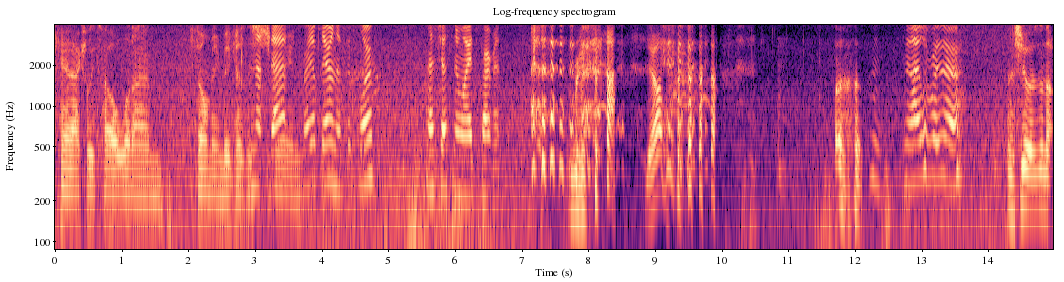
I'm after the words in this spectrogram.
can't actually tell what I'm filming because the And that, screen. right up there on the fifth floor, that's Justin and Wyatt's apartment. yep. And I live right there. and she lives in the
